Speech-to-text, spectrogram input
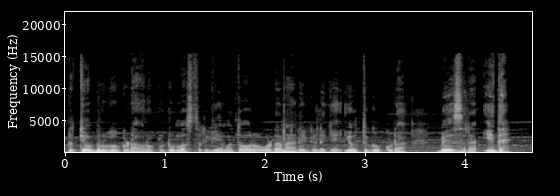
ಪ್ರತಿಯೊಬ್ಬರಿಗೂ ಕೂಡ, ಅವರ ಕುಟುಂಬಸ್ಥರಿಗೆ ಮತ್ತು ಅವರ ಒಡನಾಡಿಗಳಿಗೆ, ಇವತ್ತಿಗೂ ಕೂಡ ಬೇಸರ ಇದೆ.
